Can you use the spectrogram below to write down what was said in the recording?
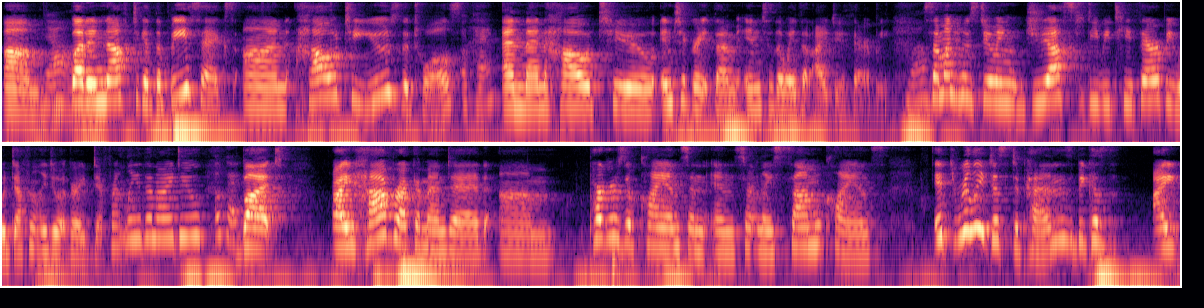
um, Yeah. but enough to get the basics on how to use the tools, Okay. and then how to integrate them into the way that I do therapy. Wow. Someone who's doing just DBT therapy would definitely do it very differently than I do. Okay. But I have recommended um, partners of clients and, and certainly some clients. It really just depends because I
